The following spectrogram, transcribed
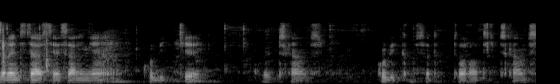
birinchi darsda yasalingan kubikni qo'yib chiqamiz kubik ko'rsatib to'g'ri tikib chiqamiz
